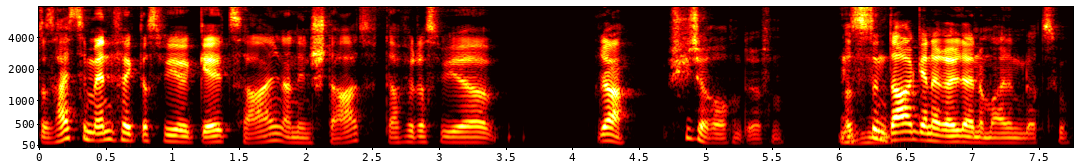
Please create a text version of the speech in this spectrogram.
das heißt im Endeffekt, dass wir Geld zahlen an den Staat dafür, dass wir, ja, Shisha rauchen dürfen. Was Mhm. ist denn da generell deine Meinung dazu?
